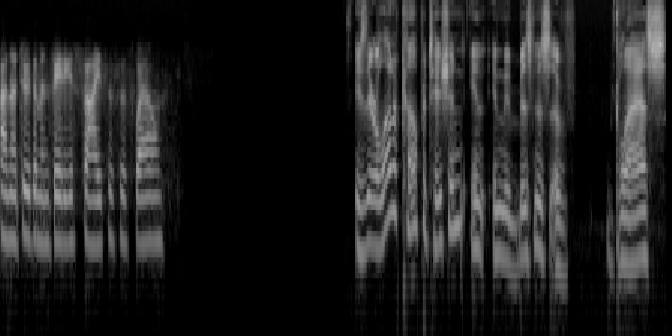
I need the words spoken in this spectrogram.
and I do them in various sizes as well. Is there a lot of competition in, in the business of glass,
